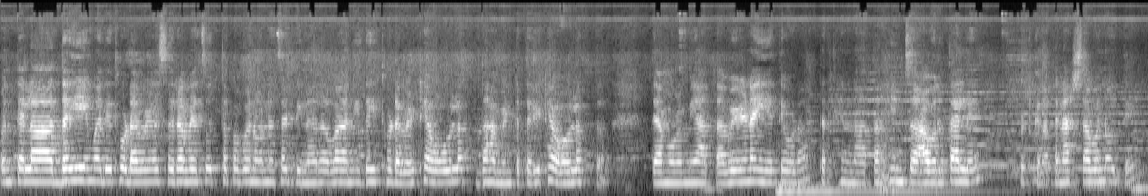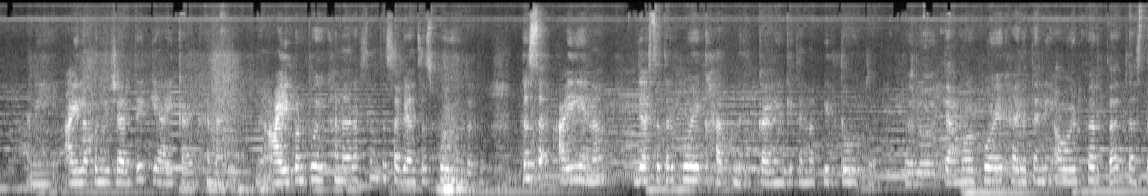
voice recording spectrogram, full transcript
पण त्याला दहीमध्ये थोडा वेळ असं रव्याचं उत्तप्पा बनवण्यासाठी ना रवा आणि दही थोडा वेळ ठेवावं लागतं. दहा मिनटं तरी ठेवावं लागतं. त्यामुळे मी आता वेळ नाही आहे तेवढा. तर ह्यांना आता ह्यांचं आवरत आलं आहे पटकन आता नाश्ता बनवते आणि आईला पण विचारते की आई काय खाणार आहे. आई पण पोहे खाणार असेल तर सगळ्यांचाच पोहे होऊन जातो. तसं आई आहे ना जास्त तर पोहे खात नाही कारण की त्यांना पित्त होतं. तर त्यामुळे पोहे खायला त्यांनी अवॉइड करतात जास्त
